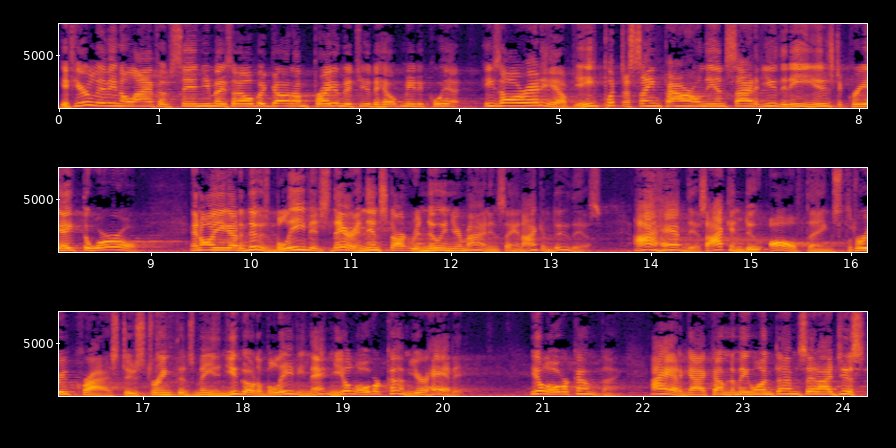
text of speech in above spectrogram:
If you're living a life of sin, you may say, Oh, but God, I'm praying that you'd help me to quit. He's already helped you. He put the same power on the inside of you that He used to create the world. And all you got to do is believe it's there and then start renewing your mind and saying, I can do this. I have this. I can do all things through Christ who strengthens me. And you go to believing that and you'll overcome your habit. You'll overcome things. I had a guy come to me one time and said, I just,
